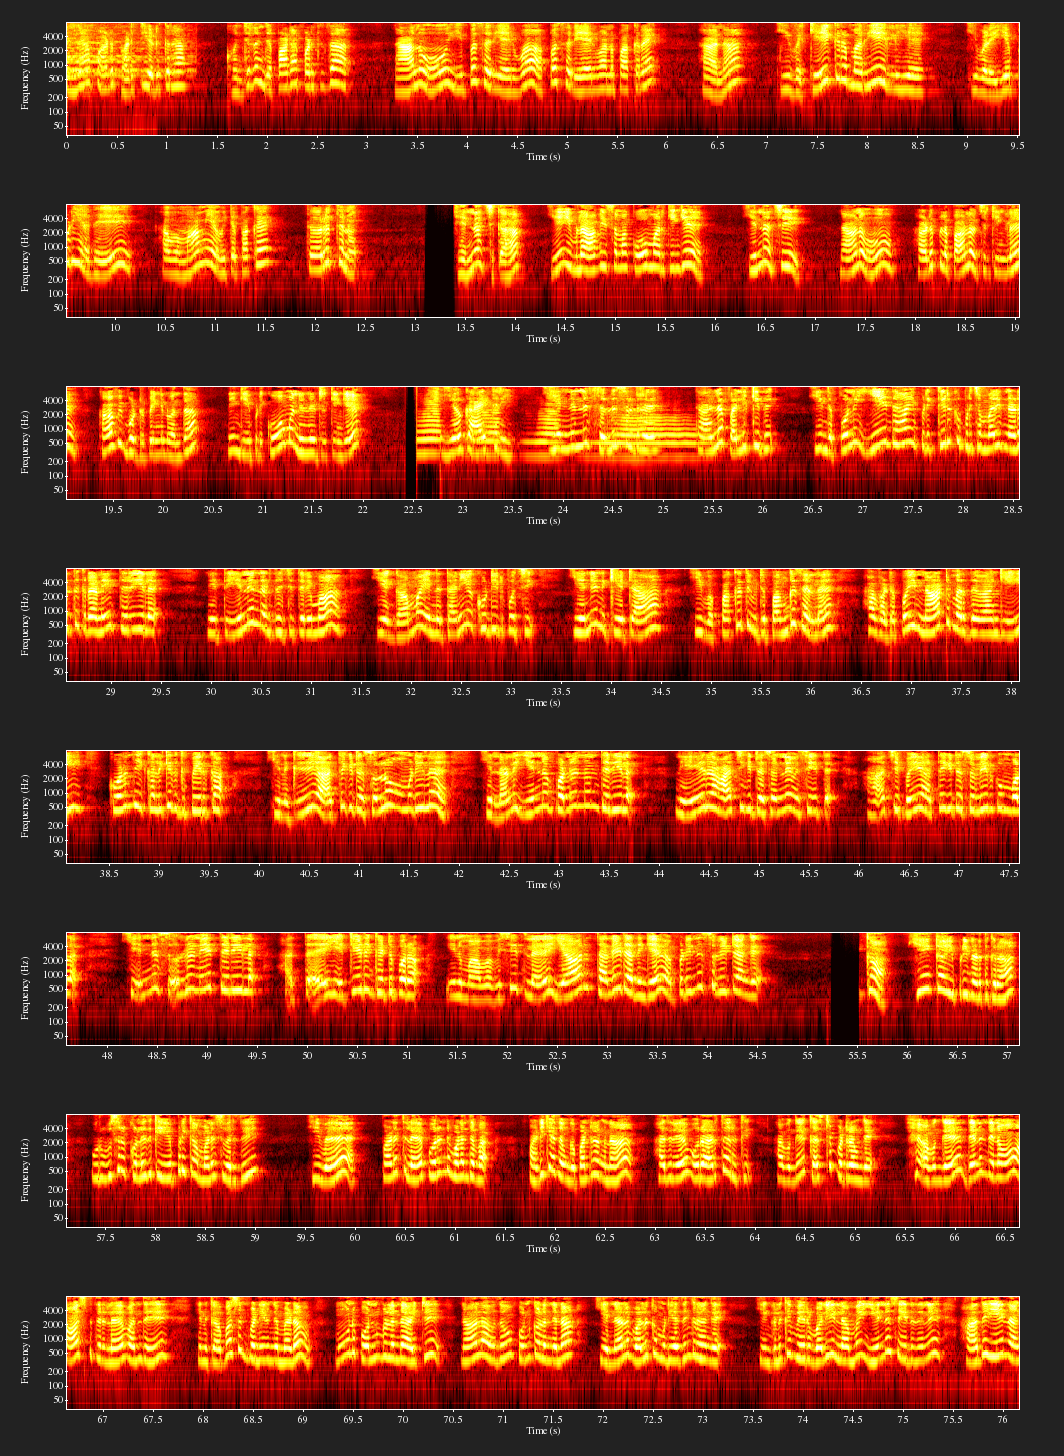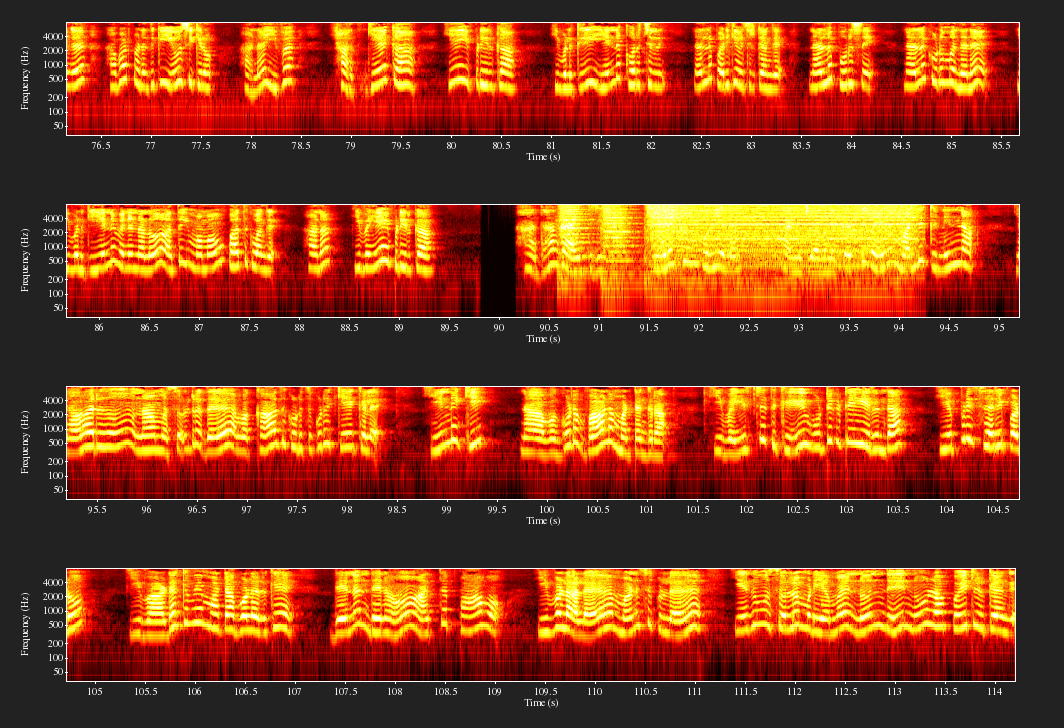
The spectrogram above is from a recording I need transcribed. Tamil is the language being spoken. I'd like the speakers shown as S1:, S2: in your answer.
S1: என்ன பாடு படுத்தி எடுக்கிறா? கொஞ்சம் கொஞ்சம் பாடா படுத்துதா? நானும் இப்ப சரியாயிருவா அப்ப சரியாயிருவான்னு பாக்குறேன். ஆனா இவ கேக்குற மாதிரியே இல்லையே. இவளை எப்படி அது? அவ மாமியா விட்ட பக்க துரத்தணும். என்னாச்சுக்கா? ஏன் இவ்வளவு ஆவேசமா கோவமா இருக்கீங்க? என்னாச்சு? நானும் அடுப்புல பால் வச்சிருக்கீங்களே காஃபி போட்டிருப்பீங்கன்னு வந்தா நீங்க இப்படி கோவமா நின்றுட்டு இருக்கீங்க ஐயோ காயத்ரி என்னன்னு சொல்லு சொல்கிறேன் தலை வலிக்குது. இந்த பொண்ணு ஏன் இப்படி கிறுக்கு பிடிச்ச மாதிரி நடந்துக்கிறானே தெரியல. நேற்று என்ன நடந்துச்சு தெரியுமா? எங்க அம்மா என்னை தனியா கூட்டிட்டு போச்சு. என்னன்னு கேட்டா இவ பக்கத்து வீட்டு பங்கு செல்ல அவட்ட போய் நாட்டு மருந்தை வாங்கி குழந்தைய கழிக்கிறதுக்கு போயிருக்கா. எனக்கு அத்தைக்கிட்ட சொல்லவும் முடியல. என்னால என்ன பண்ணணும்னு தெரியல. நேரா ஆச்சி கிட்ட சொன்ன விஷயத்த ஆச்சி போய் அத்தை கிட்ட சொல்லியிருக்கும் போல. என்ன சொல்லுனே தெரியல. அத்தை எக்கேடும் கெட்டு போறா. இனிமே அவ விஷயத்துல யாரும் தலையிடாதீங்க அப்படின்னு சொல்லிட்டாங்க. அக்கா ஏன்க்கா இப்படி நடந்துக்கிறா? ஒரு உசுர கொள்ளதுக்கு எப்படிக்கா மனசு வருது? இவ பணத்துல புரண்டு வளர்ந்தவ. படிக்காதவங்க பண்றாங்கன்னா அதுல ஒரு அர்த்தம் இருக்கு. அவங்க கஷ்டப்படுறவங்க. அவங்க தினம் தினம் ஆஸ்பத்திரியில வந்து எனக்கு அபாசன் பண்ணிருங்க மேடம் மூணு பொன் குழந்தை ஆயிட்டு நாலாவதும் பொன் குழந்தைனா என்னால வளர்க்க முடியாதுங்கிறாங்க. எங்களுக்கு வேற வழி இல்லாம என்ன செய்யறதுன்னு அதையே நாங்க அபார்ட் பண்ணதுக்கு யோசிக்கிறோம். ஆனா இவ அது ஏன்க்கா? ஏன் இப்படி இருக்கா? இவளுக்கு என்ன குறைச்சல்? நல்ல படிக்க வச்சிருக்காங்க. நல்ல புருஷன். நல்ல குடும்பம் தானே. இவளுக்கு என்ன வேணும்னாலும் அத்தையும் மாமாவும் பாத்துக்குவாங்க. ஆனா இவ ஏன் இப்படி இருக்கா? அதான் காயத்ரி. எனக்கும் புரியல அன்னைக்கு அவனை கட்டி வேணும் மல்லுக்கு நின்னான் யாரும் நாம சொல்றத அவ காது கொடுத்து கூட கேட்கல. இன்னைக்கு நான் அவன் கூட வாழ மாட்டேங்கிறா. இவ இஷ்டத்துக்கு விட்டுக்கிட்டே இருந்தா எப்படி சரிப்படும்? இவ அடங்கவே மாட்டா போல இருக்கே. தினம் தினம் அத்தை பாவம். இவளால மனசுக்குள்ள எதுவும் சொல்ல முடியாம நொந்து நூலா போயிட்டு இருக்காங்க.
